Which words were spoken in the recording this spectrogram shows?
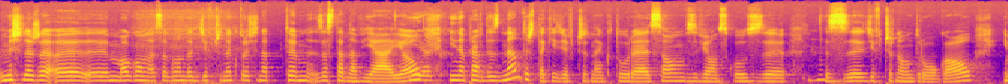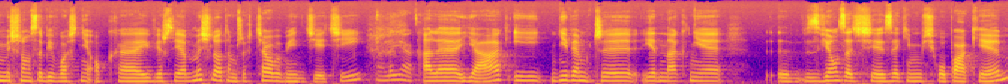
myślę, że e, e, mogą nas oglądać dziewczyny, które się nad tym zastanawiają. Jak? I naprawdę znam też takie dziewczyny, które są w związku z, z dziewczyną drugą i myślą sobie właśnie, okej, wiesz, ja myślę o tym, że chciałabym mieć dzieci, Ale jak? ale jak? I nie wiem, czy jednak nie y, związać się z jakimś chłopakiem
